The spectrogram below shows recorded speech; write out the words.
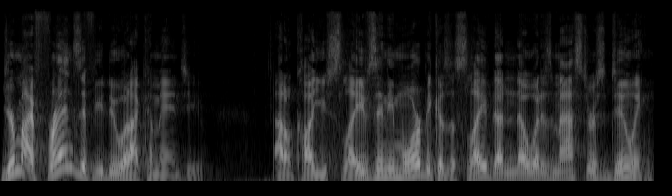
You're my friends if you do what I command you. I don't call you slaves anymore because a slave doesn't know what his master is doing.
